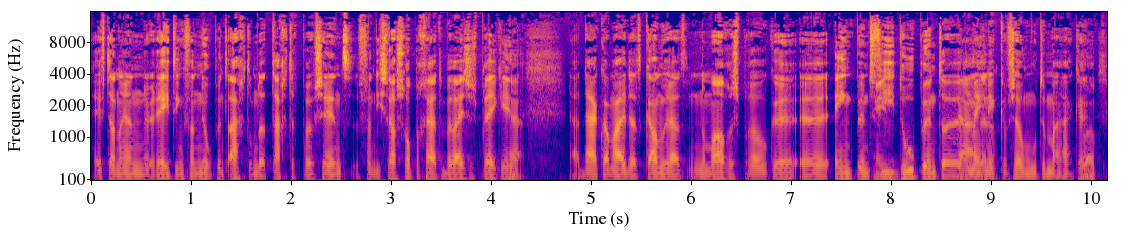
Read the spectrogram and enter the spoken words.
heeft dan een rating van 0,8, omdat 80% van die strafschoppen gaat er bij wijze van spreken in. Ja. Ja, daar kwam uit dat Cambuur had normaal gesproken eh 1,4 Eén. doelpunten, Ja, meen ik, of zo moeten maken. Klopt,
